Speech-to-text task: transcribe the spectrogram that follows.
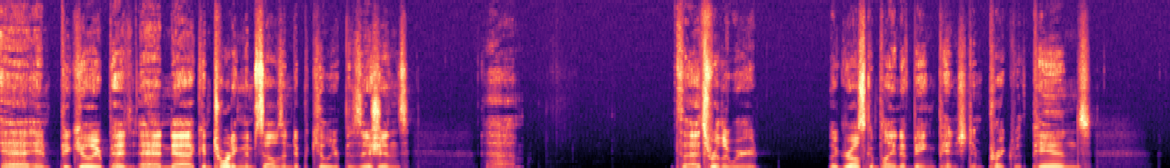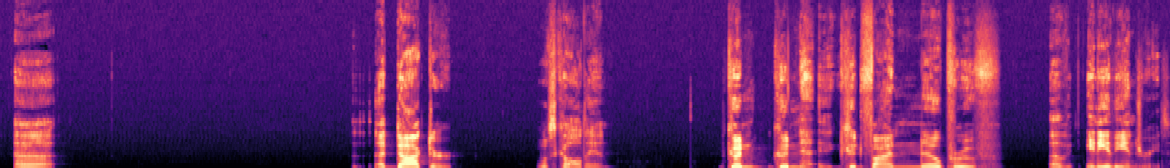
uh, in peculiar and uh, contorting themselves into peculiar positions. Um, so that's really weird. The girls complained of being pinched and pricked with pins. Uh, a doctor was called in. Couldn't couldn't could find no proof of any of the injuries.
